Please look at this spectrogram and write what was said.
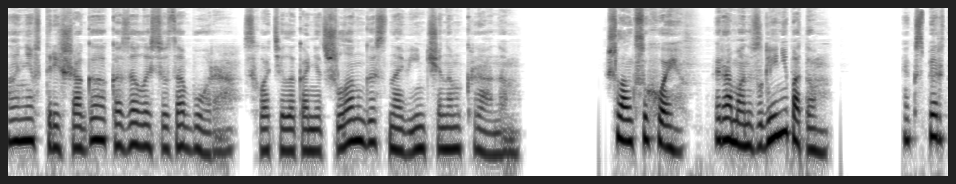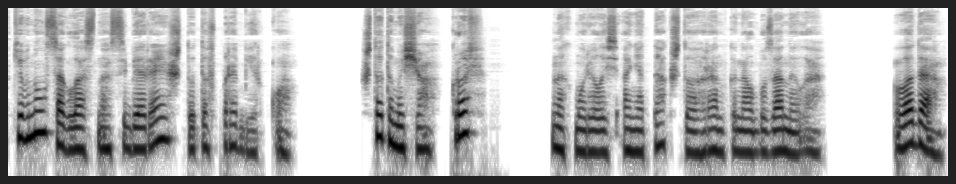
Аня в три шага оказалась у забора, схватила конец шланга с навинченным краном. «Шланг сухой. Роман, взгляни потом». Эксперт кивнул согласно, собирая что-то в пробирку. «Что там еще? Кровь?» Нахмурилась Аня так, что ранка на лбу заныла. «Вода.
